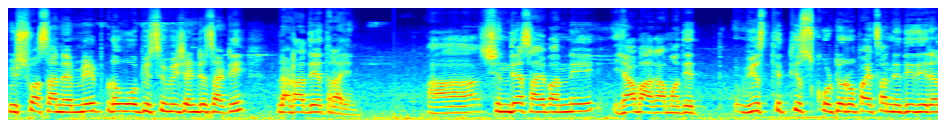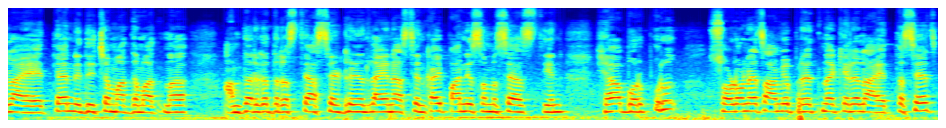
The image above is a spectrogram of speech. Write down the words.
विश्वासाने मी पुढं ओ बी सी विजयंतीसाठी लढा देत राहीन. शिंदे साहेबांनी ह्या भागामध्ये वीस ते तीस कोटी रुपयाचा निधी दिलेला आहे. त्या निधीच्या माध्यमातून अंतर्गत रस्ते असतील ड्रेन लाईन असतील काही पाणी समस्या असतील ह्या भरपूर सोडवण्याचा आम्ही प्रयत्न केलेला आहे. तसेच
